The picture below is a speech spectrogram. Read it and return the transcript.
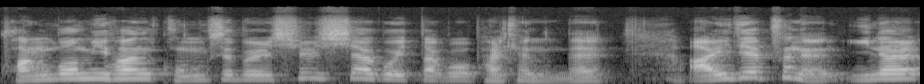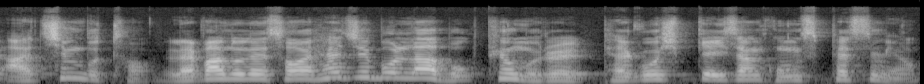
광범위한 공습을 실시하고 있다고 밝혔는데 IDF는 이날 아침부터 레바논에서 헤즈볼라 목표물을 150개 이상 공습했으며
